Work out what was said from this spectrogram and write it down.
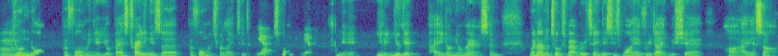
Mm. you're not performing at your best. Trading is a performance related Yep. sport. Yep. And it, you, you get paid on your merits. And when Anna talks about routine, this is why every day we share our ASR.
